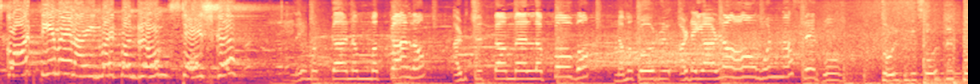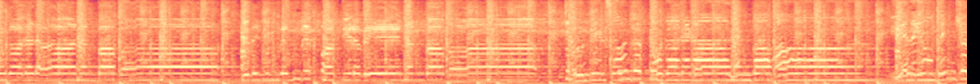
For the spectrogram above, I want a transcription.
ஸ்காட் டீமை நாங்க இன்வைட் பண்றோம் ஸ்டேஜ்க்கு மக்கா நம்ம காலம் அடிச்சு மேல போவோம். நமக்கு ஒரு அடையாளம் ஒன்னா சேர்வோம். தோல்வி சோர்ந்து போகாதடா நண்பாபா எதையும் வென்று பார்த்திடவே நண்பாபா தோல்வி சோர்ந்து போகாதடா நண்பாபா எதையும் வென்று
